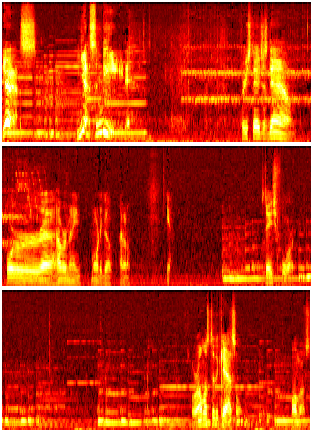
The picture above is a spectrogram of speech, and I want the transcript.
Yes! Yes, indeed! Three stages down. For uh, however many more to go. I don't know. Yeah. Stage four. We're almost to the castle. Almost.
